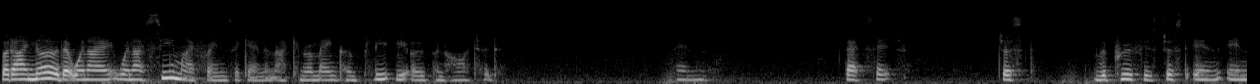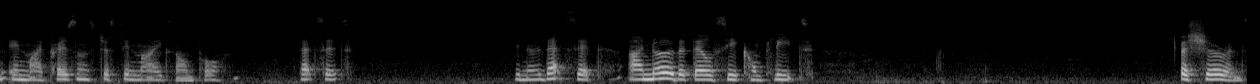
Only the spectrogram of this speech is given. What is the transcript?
But I know that when I, when I see my friends again and I can remain completely open hearted, then that's it. Just the proof is just in, in, in my presence, just in my example. That's it. You know, that's it. I know that they'll see complete assurance,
